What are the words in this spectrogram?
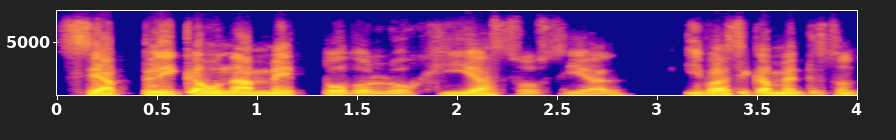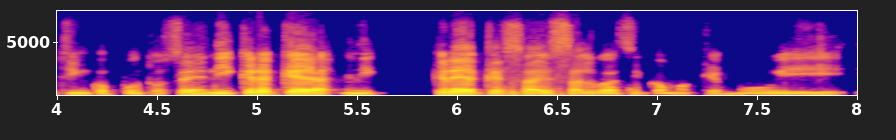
Se aplica una metodología social y básicamente son cinco puntos, ¿eh? Ni crea que, ni crea que es algo así como que muy,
